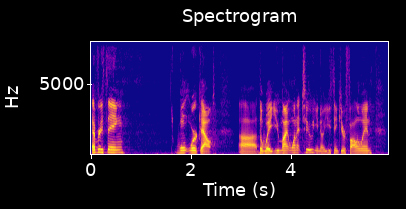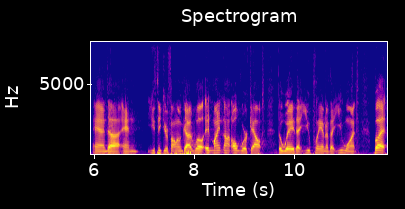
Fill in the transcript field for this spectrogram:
everything won't work out uh, the way you might want it to. You know, you think you're following and, uh, and you think you're following God. Well, it might not all work out the way that you plan or that you want, but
